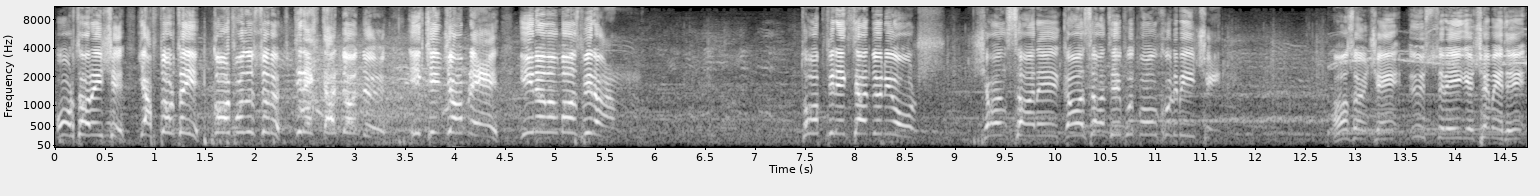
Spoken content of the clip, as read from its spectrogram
orta arayışı yaptı ortayı. Gol pozisyonu direkten döndü. İkinci hamle. İnanılmaz bir an. Top direkten dönüyor. Şans anı Gaziantep Futbol Kulübü için. Az önce üst direği geçemedi.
